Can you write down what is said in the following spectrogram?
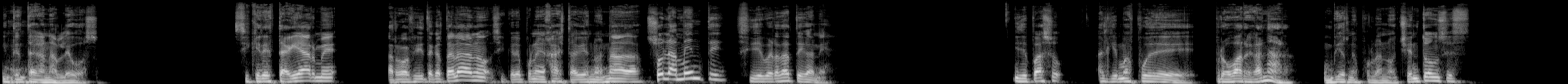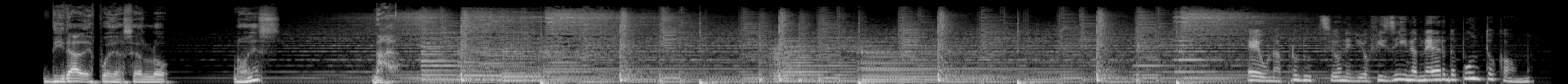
Intenta ganarle vos. Si querés taguearme, arroba Fierita Catalano, si querés poner hashtag no es nada, solamente si de verdad te gané. Y de paso, alguien más puede probar ganar un viernes por la noche. Entonces, dirá después de hacerlo, ¿no es? nada. Una.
